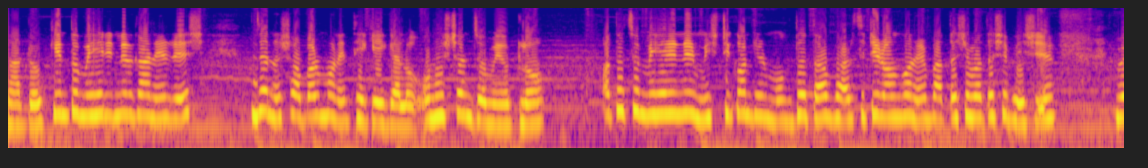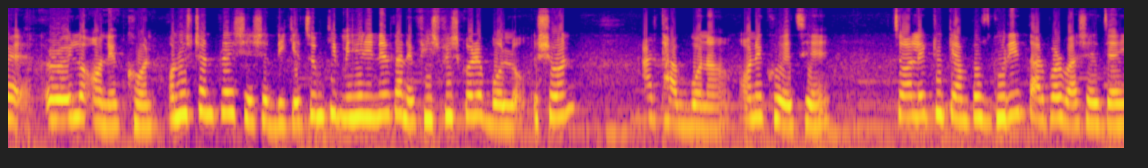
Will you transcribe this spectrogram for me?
নাটক। কিন্তু মেহেরিনের গানের রেশ যেন সবার মনে থেকেই গেল। অনুষ্ঠান জমে উঠল। অথচ মেহেরিনের মিষ্টি কণ্ঠের মুগ্ধতা ভার্সিটির অঙ্গনের বাতাসে বাতাসে ভেসে রইল অনেকক্ষণ। অনুষ্ঠান প্রায় শেষের দিকে চুমকি মেহেরিনের কানে ফিসফিস করে বলল, শোন, আর থাকব না। অনেক হয়েছে। চল একটু ক্যাম্পাস ঘুরি, তারপর বাসায় যাই।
